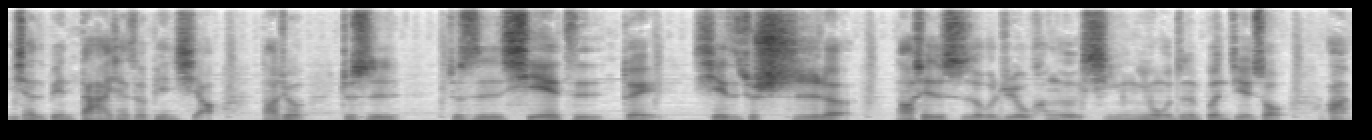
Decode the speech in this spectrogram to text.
一下子变大，一下子又变小，然后就就是就是鞋子对鞋子就湿了，然后鞋子湿了，我觉得我很恶心，因为我真的不能接受啊，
